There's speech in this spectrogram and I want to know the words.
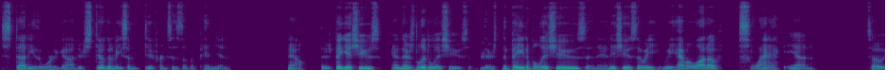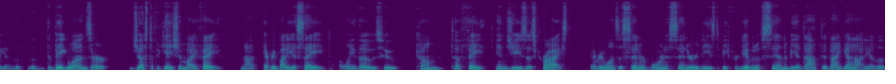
study the Word of God, there's still going to be some differences of opinion. Now, there's big issues and there's little issues. There's debatable issues and, and issues that we, we have a lot of slack in. So you know, the, the, the big ones are justification by faith. Not everybody is saved, only those who come to faith in Jesus Christ. Everyone's a sinner, born a sinner, needs to be forgiven of sin and be adopted by God. You know, the,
